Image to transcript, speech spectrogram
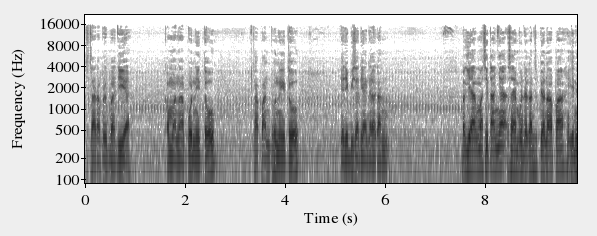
secara pribadi ya. Ke mana pun itu kapan pun itu jadi bisa diandalkan. Bagi yang masih tanya saya menggunakan spion apa? Ini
